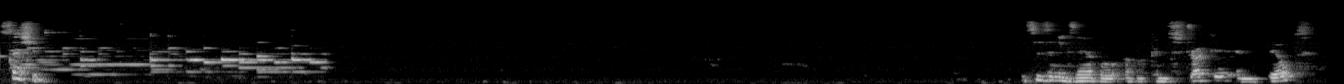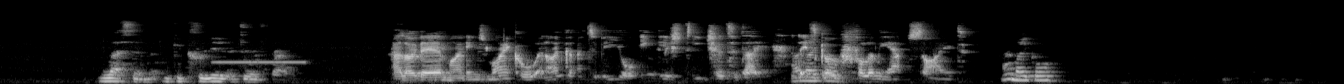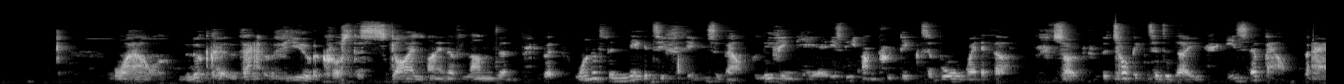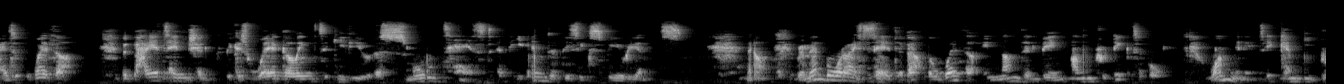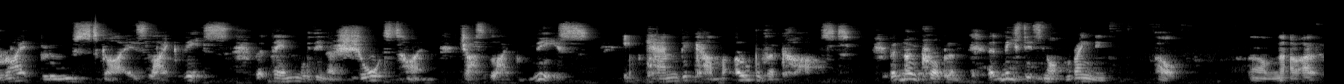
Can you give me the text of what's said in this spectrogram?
session. This is an example of a constructed and built lesson that we could create at George Brown. Hello there, my name's Michael and I'm going to be your English teacher today. Hi, Let's go follow me outside. Hi, Michael. Wow, look at that view across the skyline of London. But one of the negative things about living here is the unpredictable weather. So, the topic to today is about bad weather. But pay attention because we're going to give you a small test at the end of this experience. Now, remember what I said about the weather in London being unpredictable. One minute it can be bright blue skies like this, but then within a short time, just like this, it can become overcast. But no problem, at least it's not raining. Oh, oh no, I,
